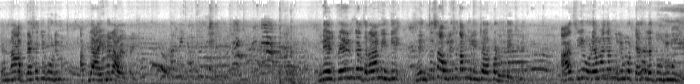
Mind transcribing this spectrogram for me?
त्यांना अभ्यासाची गोडी आपल्या आईनं लावायला पाहिजे. नेलपेंट गजरा मेहंदी ह्यांचं सावली सुद्धा मुलींच्यावर पडून द्यायची नाही. आज एवढ्या माझ्या मुली मोठ्या झाल्या दोन्ही मुली.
